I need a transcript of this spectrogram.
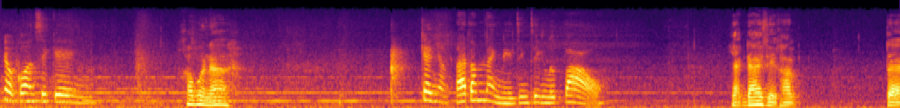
เดี๋ยวก่อนสิเก่งครับหัวหน้าเก่งอยาก ได้ตำแหน่งนี้จริง ๆ หรือเปล่า อยากได้สิครับ แต่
